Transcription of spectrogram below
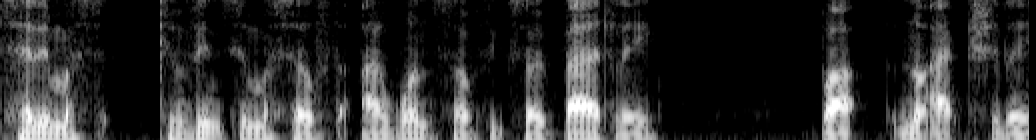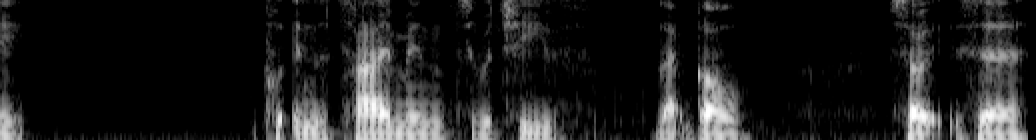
telling myself, convincing myself that I want something so badly, but not actually putting the time in to achieve that goal. So it's a,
